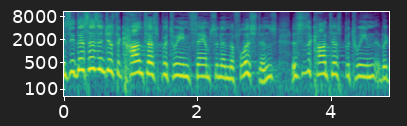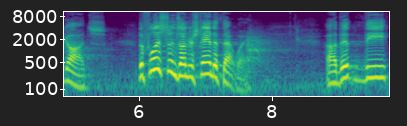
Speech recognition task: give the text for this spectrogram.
You see, this isn't just a contest between Samson and the Philistines, this is a contest between the gods. The Philistines understand it that way. Uh, the, the,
